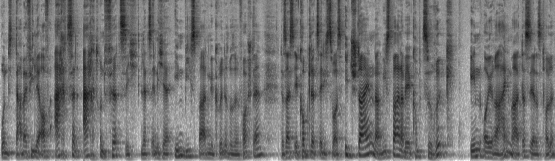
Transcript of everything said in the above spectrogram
Und dabei fiel ja auf 1848 letztendlich ja in Wiesbaden gegründet, das muss man sich vorstellen. Das heißt, ihr kommt letztendlich zwar aus Idstein nach Wiesbaden, aber ihr kommt zurück in eure Heimat. Das ist ja das Tolle.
